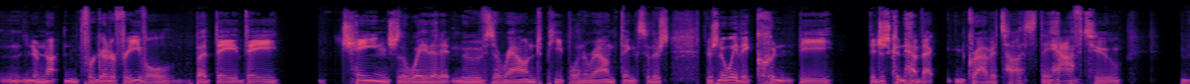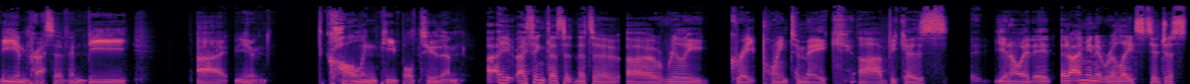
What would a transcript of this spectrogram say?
you know, not for good or for evil, but they they change the way that it moves around people and around things. So there's there's no way they couldn't be. They just couldn't have that gravitas. They have to be impressive and be uh, you know, calling people to them. I, I think that's a, that's a, a really great point to make uh, because you know it, it, it I mean it relates to just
